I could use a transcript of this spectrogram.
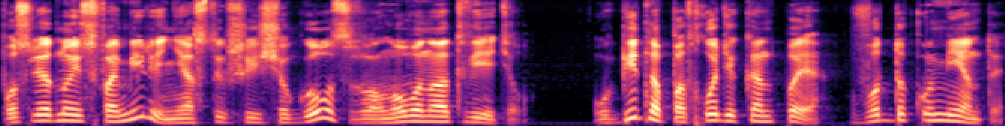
После одной из фамилий не остывший еще голос взволнованно ответил. «Убит на подходе к НП. Вот документы».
